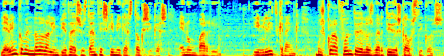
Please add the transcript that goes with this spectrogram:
le había encomendado la limpieza de sustancias químicas tóxicas en un barrio, y Blitzcrank buscó la fuente de los vertidos cáusticos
